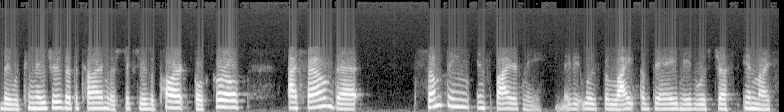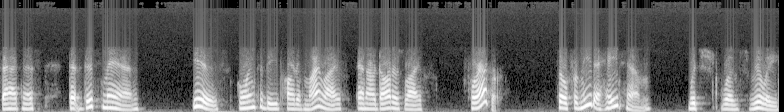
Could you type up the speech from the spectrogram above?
they were teenagers at the time, they're six years apart, both girls, I found that something inspired me. Maybe it was the light of day, maybe it was just in my sadness that this man is going to be part of my life and our daughter's life forever. So for me to hate him, which was really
